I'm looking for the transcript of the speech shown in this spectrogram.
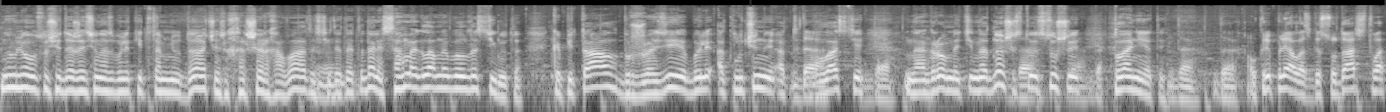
Ну, в любом случае, даже если у нас были какие-то там неудачи, шероховатости mm. и так далее, самое главное было достигнуто. Капитал, буржуазия были отлучены от да, власти да. на огромной, на одной шестой да, суши да, да. планеты. Да, да. Укреплялось государство,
